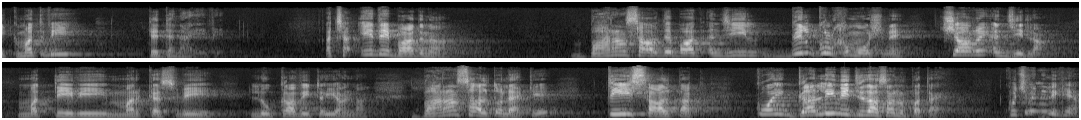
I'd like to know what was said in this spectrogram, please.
ਹਕਮਤ ਵੀ ਤੇ ਦਨਾਈ ਵੀ। ਅੱਛਾ, ਇਹਦੇ ਬਾਅਦ ਨਾ 12 ਸਾਲ ਦੇ ਬਾਅਦ ਅੰਜੀਲ ਬਿਲਕੁਲ ਖਮੋਸ਼ ਨੇ, ਚਾਰੇ ਅੰਜੀਲਾਂ। ਮੱਤੀ ਵੀ, ਮਰਕਸ ਵੀ, ਲੂਕਾ ਵੀ ਤੇ ਯਹਨਾ। 12 ਸਾਲ ਤੋਂ ਲੈ ਕੇ 30 ਸਾਲ ਤੱਕ ਕੋਈ ਗੱਲ ਹੀ ਨਹੀਂ ਜਿਹਦਾ ਸਾਨੂੰ ਪਤਾ ਹੈ। ਕੁਝ ਵੀ ਨਹੀਂ ਲਿਖਿਆ।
